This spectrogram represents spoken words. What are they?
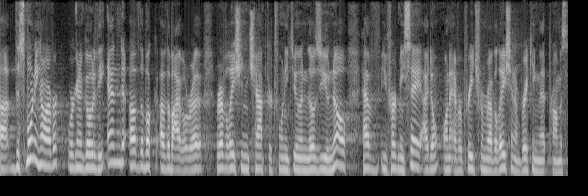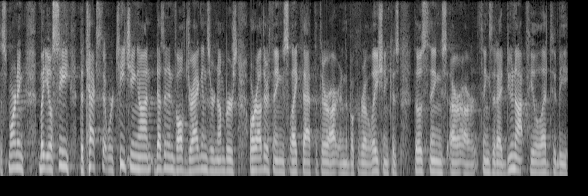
Uh, this morning, however, we're going to go to the end of the book of the Bible, Re- Revelation chapter 22. And those of you know, have you've heard me say, I don't want to ever preach from Revelation. I'm breaking that promise this morning. But you'll see the text that we're teaching on doesn't involve dragons or numbers or other things like that that there are in the book of Revelation, because those things are, are, things that I do not feel led to be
